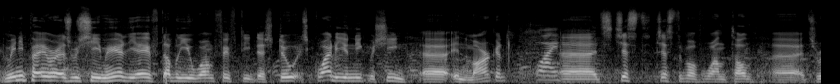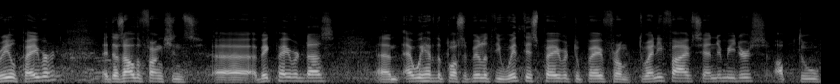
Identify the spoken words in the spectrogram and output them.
the mini paver, as we see him here, the AFW 150-2, is quite a unique machine uh, in the market. Why? Uh, it's just just above one ton. Uh, it's real paver. It does all the functions uh, a big paver does. Um, and we have the possibility with this paver to pave from 25 centimeters up to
